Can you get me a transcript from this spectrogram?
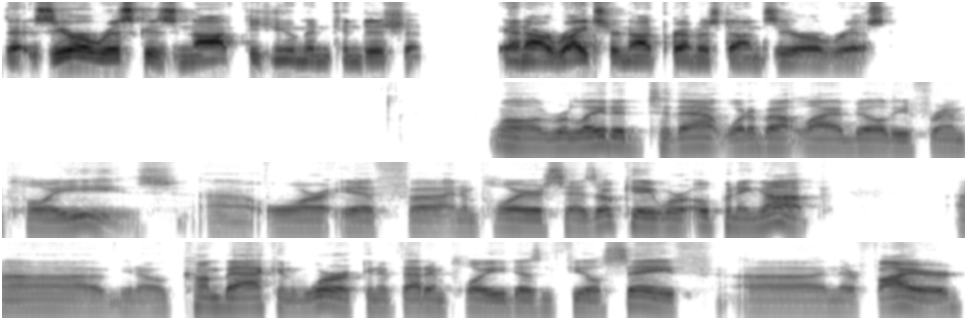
that zero risk is not the human condition, and our rights are not premised on zero risk. Well, related to that, what about liability for employees? Uh, or if uh, an employer says, okay, we're opening up, uh, you know, come back and work. And if that employee doesn't feel safe uh, and they're fired,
